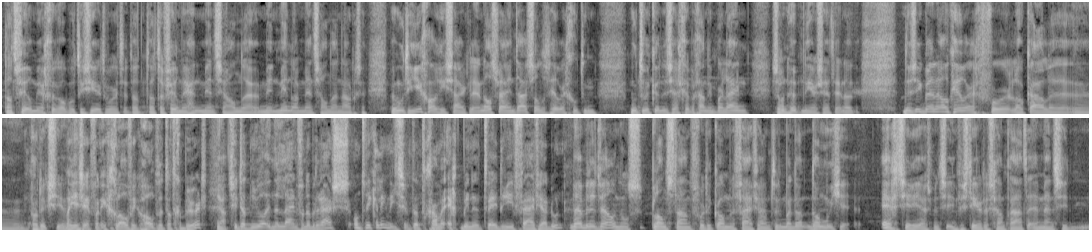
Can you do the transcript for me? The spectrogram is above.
dat veel meer gerobotiseerd wordt. Dat, dat er veel meer mensenhanden, min- minder mensenhanden nodig zijn. We moeten hier gewoon recyclen. En als wij in Duitsland het heel erg goed doen, moeten we kunnen zeggen: we gaan in Berlijn zo'n hub neerzetten. En dat- dus ik ben ook heel erg voor lokale eh, productie. Maar je zegt van ik geloof, ik hoop dat dat gebeurt. Ja. Zit dat nu al in de lijn van de bedrijfsontwikkeling? Dat je zegt, dat gaan we echt binnen twee, drie, vijf jaar doen? We hebben dit wel in ons plan staan voor de komende vijf jaar. Maar dan, dan moet je echt serieus met investeerders gaan praten. En mensen,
